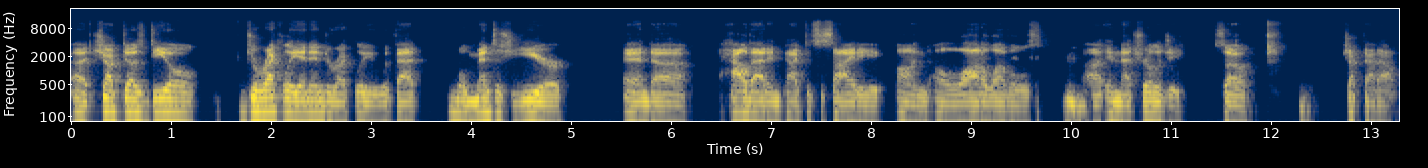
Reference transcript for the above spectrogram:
uh, Chuck does deal directly and indirectly with that momentous year and uh, how that impacted society on a lot of levels uh, in that trilogy. So check that out.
